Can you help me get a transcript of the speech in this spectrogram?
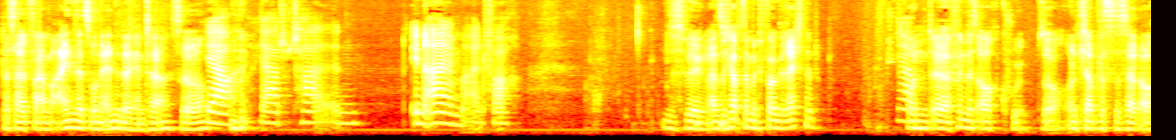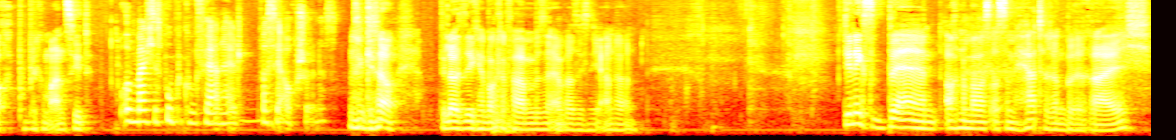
Das ist halt vor allem Einsatz ohne Ende dahinter. So. ja, ja, total in, in allem einfach. Deswegen, also ich habe damit voll gerechnet Ja. und äh, finde es auch cool. So. Und ich glaube, dass das halt auch Publikum anzieht. und manches Publikum fernhält, was ja auch schön ist. genau. Die Leute, die keinen Bock drauf haben, müssen einfach sich nicht anhören. Die nächste Band, auch nochmal was aus dem härteren Bereich.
